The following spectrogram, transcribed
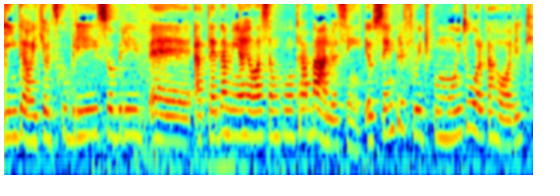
então, e que eu descobri sobre é, até da minha relação com o trabalho, assim. Eu sempre fui, tipo, muito workaholic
